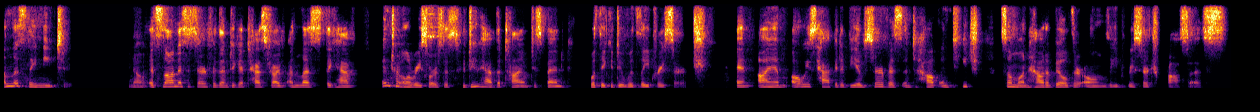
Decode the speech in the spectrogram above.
unless they need to. You know, it's not necessary for them to get task drive unless they have internal resources who do have the time to spend what they could do with lead research. And I am always happy to be of service and to help and teach someone how to build their own lead research process.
